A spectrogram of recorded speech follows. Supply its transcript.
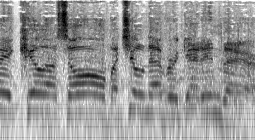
May kill us all, but you'll never get in there.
